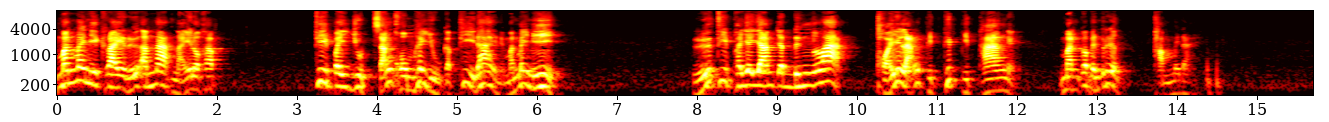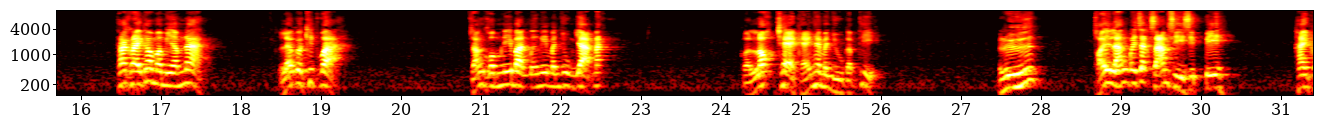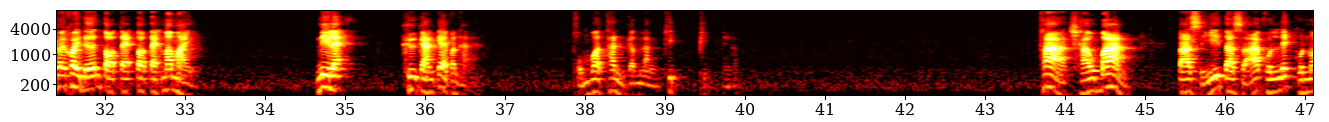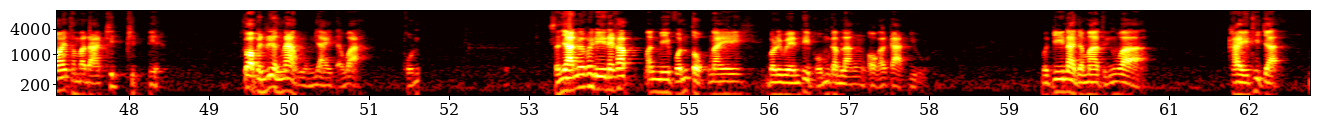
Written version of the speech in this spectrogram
มันไม่มีใครหรืออำนาจไหนหรอกครับ ที่ไปหยุดสังคมให้อยู่กับที่ได้เนี่ยมันไม่มี หรือที่พยายามจะดึงลากถอยหลังผิดทิศผิดทางเนี่ยมันก็เป็นเรื่องทำไม่ได้ ถ้าใครเข้ามามีอำนาจ แล้วก็คิดว่า สังคมนี้บ้านเมืองนี้มันยุ่งยากนะก็ล็อกแช่แข็งให้มันอยู่กับที่ หรือถอยหลังไปสักสามสี่สิบปี ให้ค่อยๆเดินต่อแตะต่อแตะมาใหม่ นี่แหละคือการแก้ปัญหา ผมว่าท่านกำลังคิดผิดนะครับ ถ้าชาวบ้าน ตาสีตาสาคนเล็กคนน้อยธรรมดาคิดผิดเนี่ย ก็เป็นเรื่องน่าห่วงใยแต่ว่าผล สัญญาณไม่ค่อยดีนะครับ มันมีฝนตกในบริเวณที่ผมกำลังออกอากาศอยู่ เมื่อกี้น่าจะมาถึงว่าใครที่จะ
